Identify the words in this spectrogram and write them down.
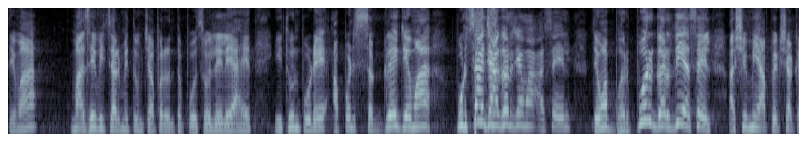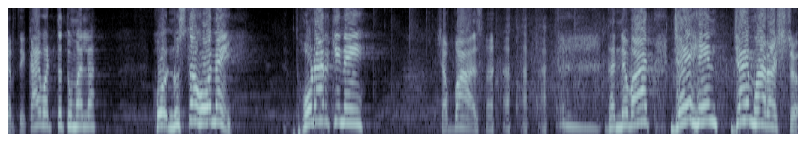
तेव्हा माझे विचार मी तुमच्यापर्यंत पोचवलेले आहेत. इथून पुढे आपण सगळे जेव्हा पुढचा जागर जेव्हा असेल तेव्हा भरपूर गर्दी असेल अशी मी अपेक्षा करते. काय वाटतं तुम्हाला? हो नुसतं हो नाही. होणार की नाही? शब्बास. धन्यवाद. जय हिंद जय महाराष्ट्र.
